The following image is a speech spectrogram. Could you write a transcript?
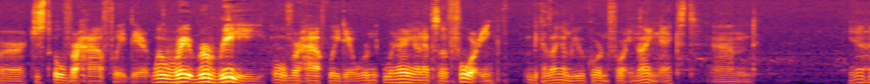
We're just over halfway there. Well, we're, we're really over halfway there. We're, we're nearly on episode 40, because I'm going to be recording 49 next, and yeah.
